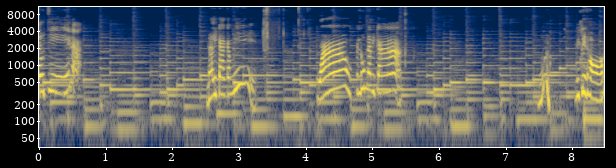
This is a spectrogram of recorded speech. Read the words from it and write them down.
เปรี้ยวจี๊ดอะนาฬิกากัมมี่ ว้าว เป็นรูปนาฬิกา มีกลิ่นหอม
